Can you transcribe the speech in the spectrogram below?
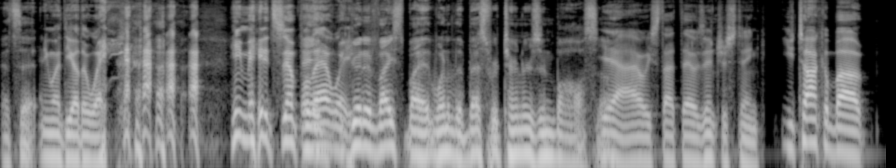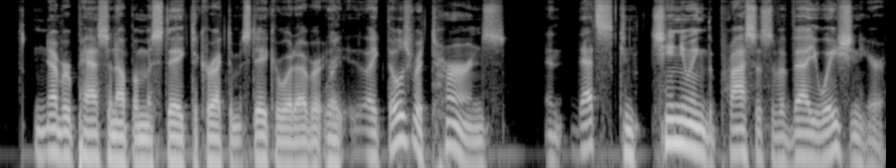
That's it. And he went the other way. he made it simple Hey, that way. Good advice by one of the best returners in ball. So. Yeah, I always thought that was interesting. You talk about never passing up a mistake to correct a mistake or whatever. Right. Like those returns, and that's continuing the process of evaluation here.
